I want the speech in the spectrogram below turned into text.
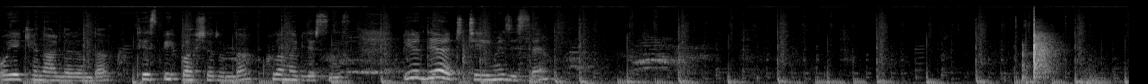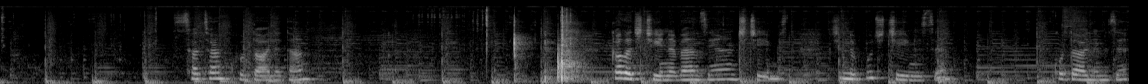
oya kenarlarında, tesbih başlarında kullanabilirsiniz. Bir diğer çiçeğimiz ise saten kurdaleden gala çiçeğine benzeyen çiçeğimiz. Şimdi bu çiçeğimizi kurdalemizi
